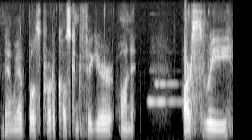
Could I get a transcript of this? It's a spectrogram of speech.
And then we have both protocols configure on R3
